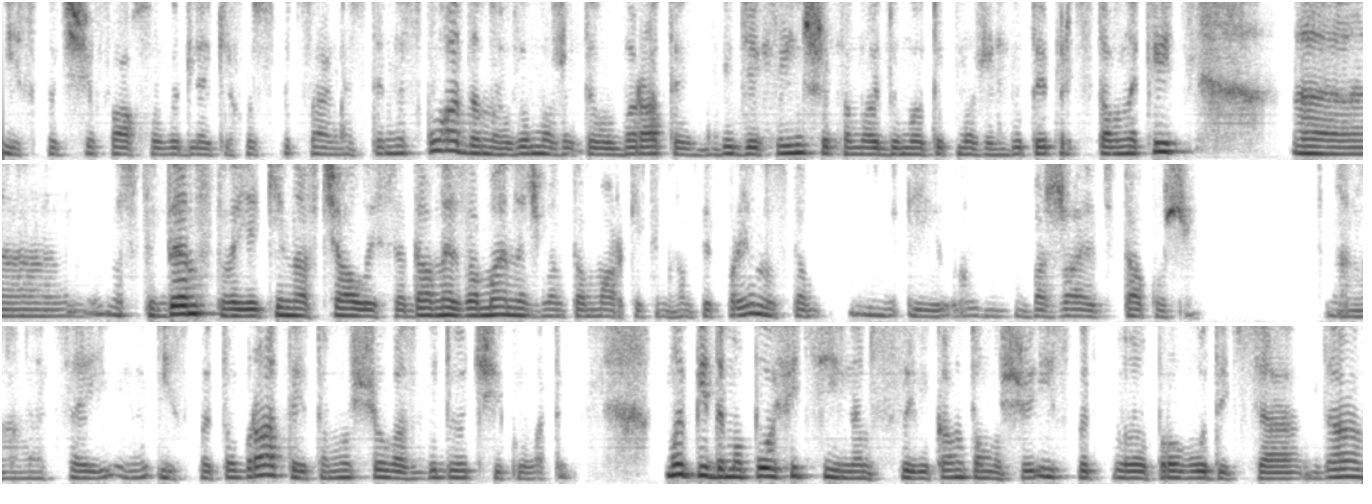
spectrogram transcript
іспит ще фаховий для якихось спеціальностей не складено, і ви можете обирати будь-які інші, тому я думаю, тут можуть бути і представники е, студентства, які навчалися да, не за менеджментом, маркетингом, підприємництвом і бажають також цей е, іспит обрати, тому що вас буде очікувати. Ми підемо по офіційним ссылкам, тому що іспит е, проводиться да,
